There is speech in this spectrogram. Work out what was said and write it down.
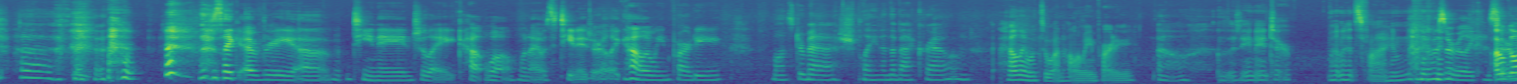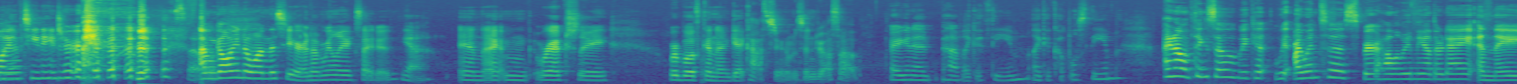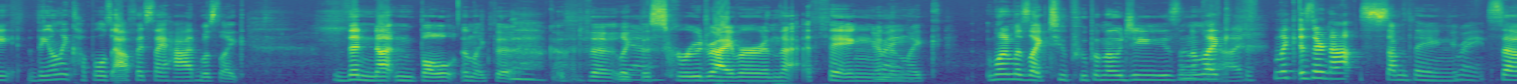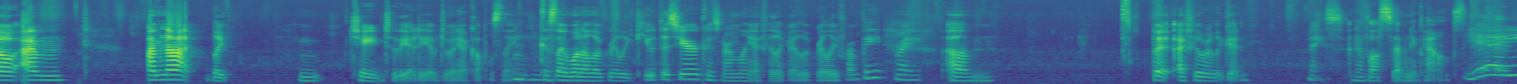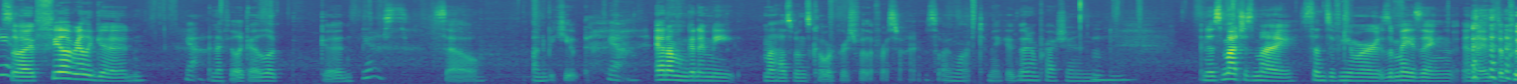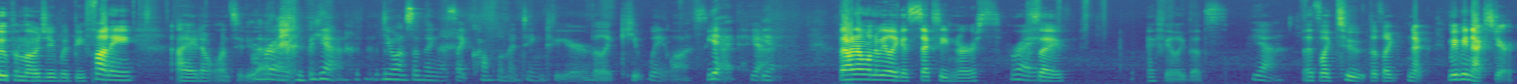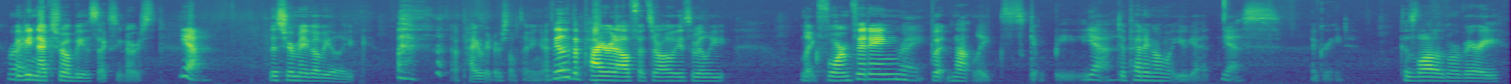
It's like every um, teenage, like, ha- well, when I was a teenager, like Halloween party, Monster Mash playing in the background. I only went to one Halloween party Oh, as a teenager, but it's fine. I was a really conservative going- teenager. so, I'm going to one this year and I'm really excited. Yeah. And I'm we're actually we're both gonna get costumes and dress up. Are you gonna have like a theme, like a couple's theme? I don't think so because we, I went to Spirit Halloween the other day and they the only couples outfits they had was like the nut and bolt and like the Oh, the like Yeah. the screwdriver and that thing and then like one was like two poop emojis and Oh, I'm like God. I'm like is there not something Right. so I'm I'm not like chained to the idea of doing a couples thing Mm-hmm. because I want to look really cute this year because normally I feel like I look really frumpy Right. um but I feel really good Nice. and I've lost 70 pounds. Yay. So I feel really good yeah. and I feel like I look good. Yes. So I'm gonna be cute. Yeah. And I'm gonna meet my husband's coworkers for the first time. So I want to make a good impression. Mm-hmm. And as much as my sense of humor is amazing and I, the poop emoji would be funny, I don't want to do that. Right. Yeah. You want something that's like complimenting to your but like cute. weight loss. Yeah, Yeah. yeah. But I don't want to be like a sexy nurse. Right. I, I feel like that's Yeah. that's like two. That's like ne- maybe next year. Maybe next year I'll be a sexy nurse. Yeah. This year maybe I'll be like a pirate or something. I feel like the pirate outfits are always really like form fitting, Right. but not like skimpy. Yeah. Depending on what you get. Yes. Agreed. Because a lot of them are very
